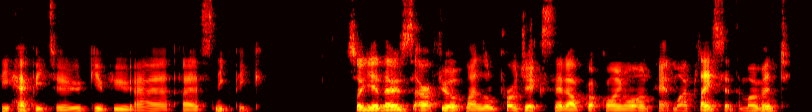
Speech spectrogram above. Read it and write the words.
be happy to give you a, a sneak peek. So yeah, those are a few of my little projects that I've got going on at my place at the moment.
